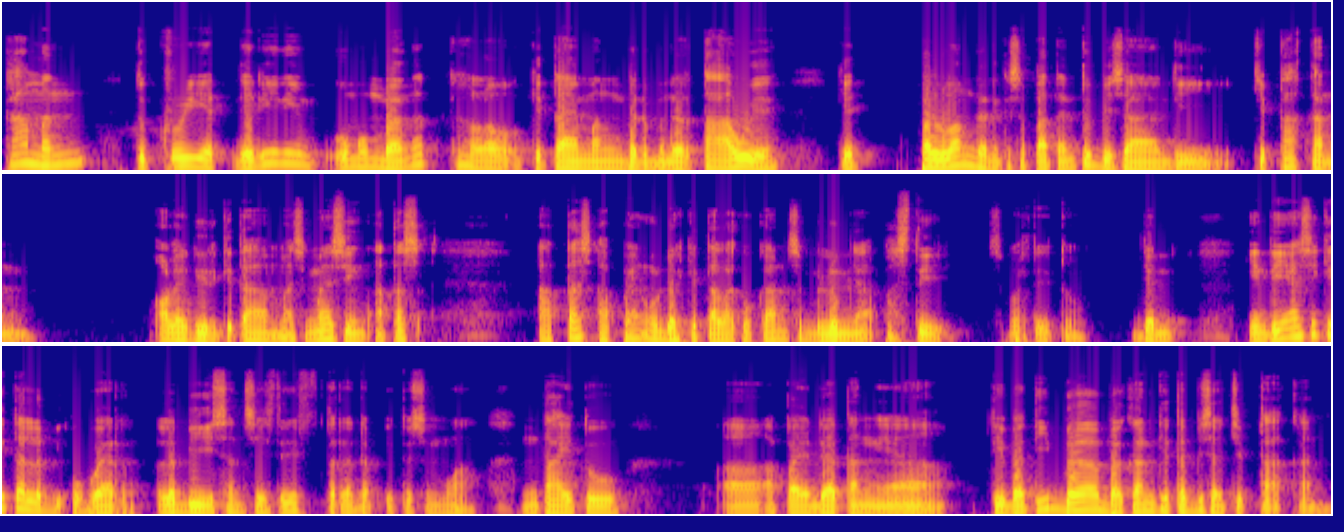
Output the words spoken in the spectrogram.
common to create. Jadi ini umum banget kalau kita emang benar-benar tahu ya, peluang dan kesempatan itu bisa diciptakan oleh diri kita masing-masing atas atas apa yang udah kita lakukan sebelumnya pasti seperti itu. Dan intinya sih kita lebih aware, lebih sensitif terhadap itu semua. Entah itu uh, apa yang datangnya tiba-tiba bahkan kita bisa ciptakan.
